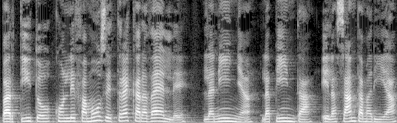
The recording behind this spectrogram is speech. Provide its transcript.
Partito con le famose tre caravelle la Nigna, la Pinta e la Santa Maria,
